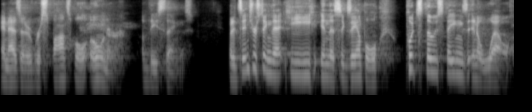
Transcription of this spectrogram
and as a responsible owner of these things. But it's interesting that he, in this example, puts those things in a well.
